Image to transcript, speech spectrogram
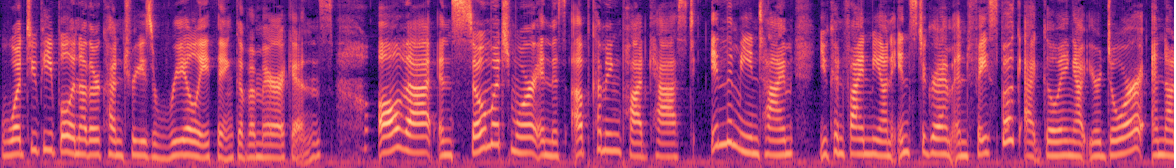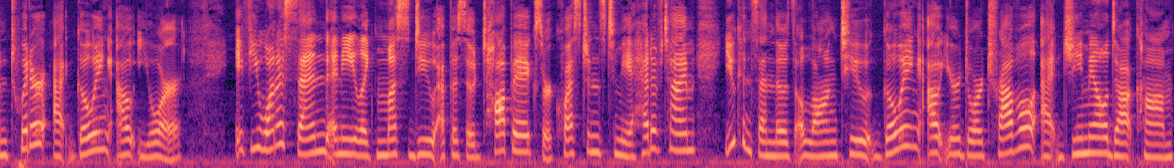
what do people in other countries really think of Americans? All that and so much more in this upcoming podcast. In the meantime, you can find me on Instagram and Facebook at Going Out Your Door and on Twitter at Going Out Your. If you want to send any like must do episode topics or questions to me ahead of time, you can send those along to goingoutyourdoortravel at gmail.com.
